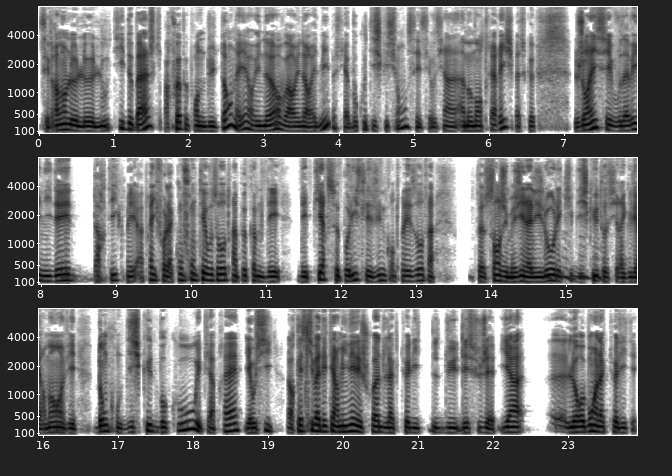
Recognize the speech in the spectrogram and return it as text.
C'est vraiment l'outil de base qui parfois peut prendre du temps, d'ailleurs, une heure, voire une heure et demie, parce qu'il y a beaucoup de discussions. C'est aussi un, moment très riche parce que le journaliste, vous avez une idée d'article, mais après, il faut la confronter aux autres, un peu comme des, des pierres se polissent les unes contre les autres. de toute façon, j'imagine à Lilo, l'équipe discute aussi régulièrement. Et donc, on discute beaucoup. Et puis après, il y a aussi. Alors, qu'est-ce qui va déterminer les choix de l'actualité des sujets? Il y a euh, le rebond à l'actualité.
